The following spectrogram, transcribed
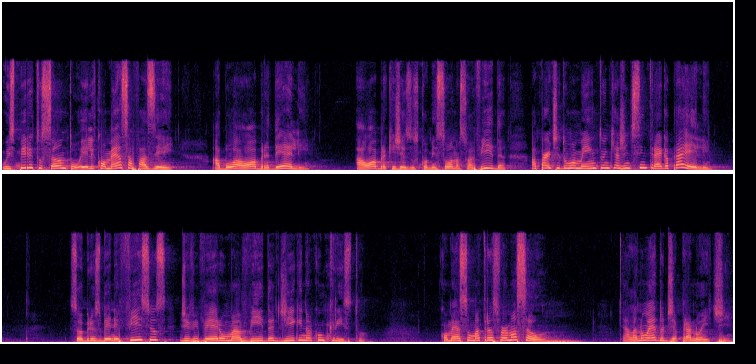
O Espírito Santo, ele começa a fazer a boa obra dele, a obra que Jesus começou na sua vida, a partir do momento em que a gente se entrega para ele. Sobre os benefícios de viver uma vida digna com Cristo. Começa uma transformação. Ela não é do dia para a noite.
